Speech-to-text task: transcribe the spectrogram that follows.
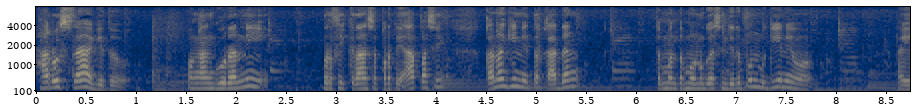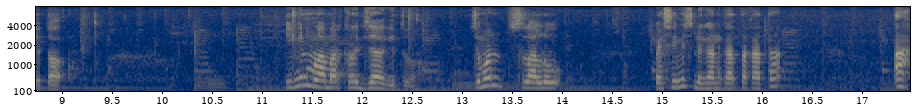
harusnya gitu pengangguran nih berpikiran seperti apa sih karena gini terkadang teman-teman gue sendiri pun begini mau ayo tok ingin melamar kerja gitu cuman selalu pesimis dengan kata-kata ah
